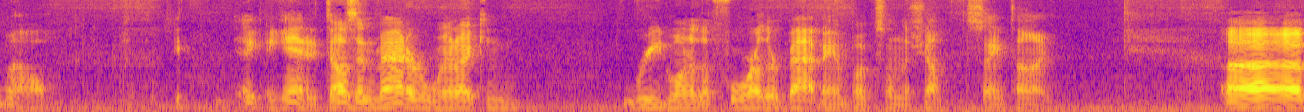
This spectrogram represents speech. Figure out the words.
well, it, again, it doesn't matter when I can read one of the four other Batman books on the shelf at the same time. Uh,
